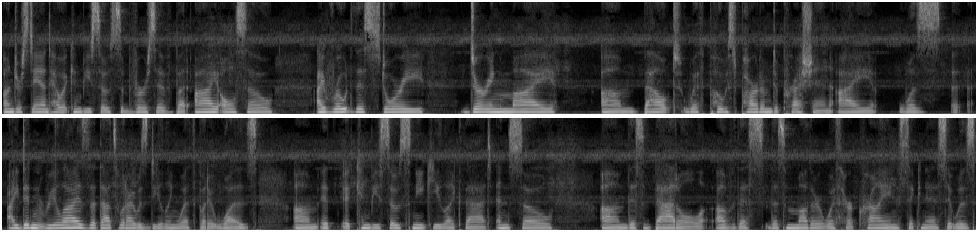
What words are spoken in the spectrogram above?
understand how it can be so subversive, but I also I wrote this story during my um, bout with postpartum depression. I was I didn't realize that that's what I was dealing with, but it was. Um, it it can be so sneaky like that, and so um, this battle of this this mother with her crying sickness. It was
